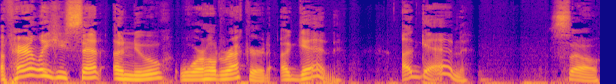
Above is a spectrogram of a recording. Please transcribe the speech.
Apparently, he set a new world record again. Again. So,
